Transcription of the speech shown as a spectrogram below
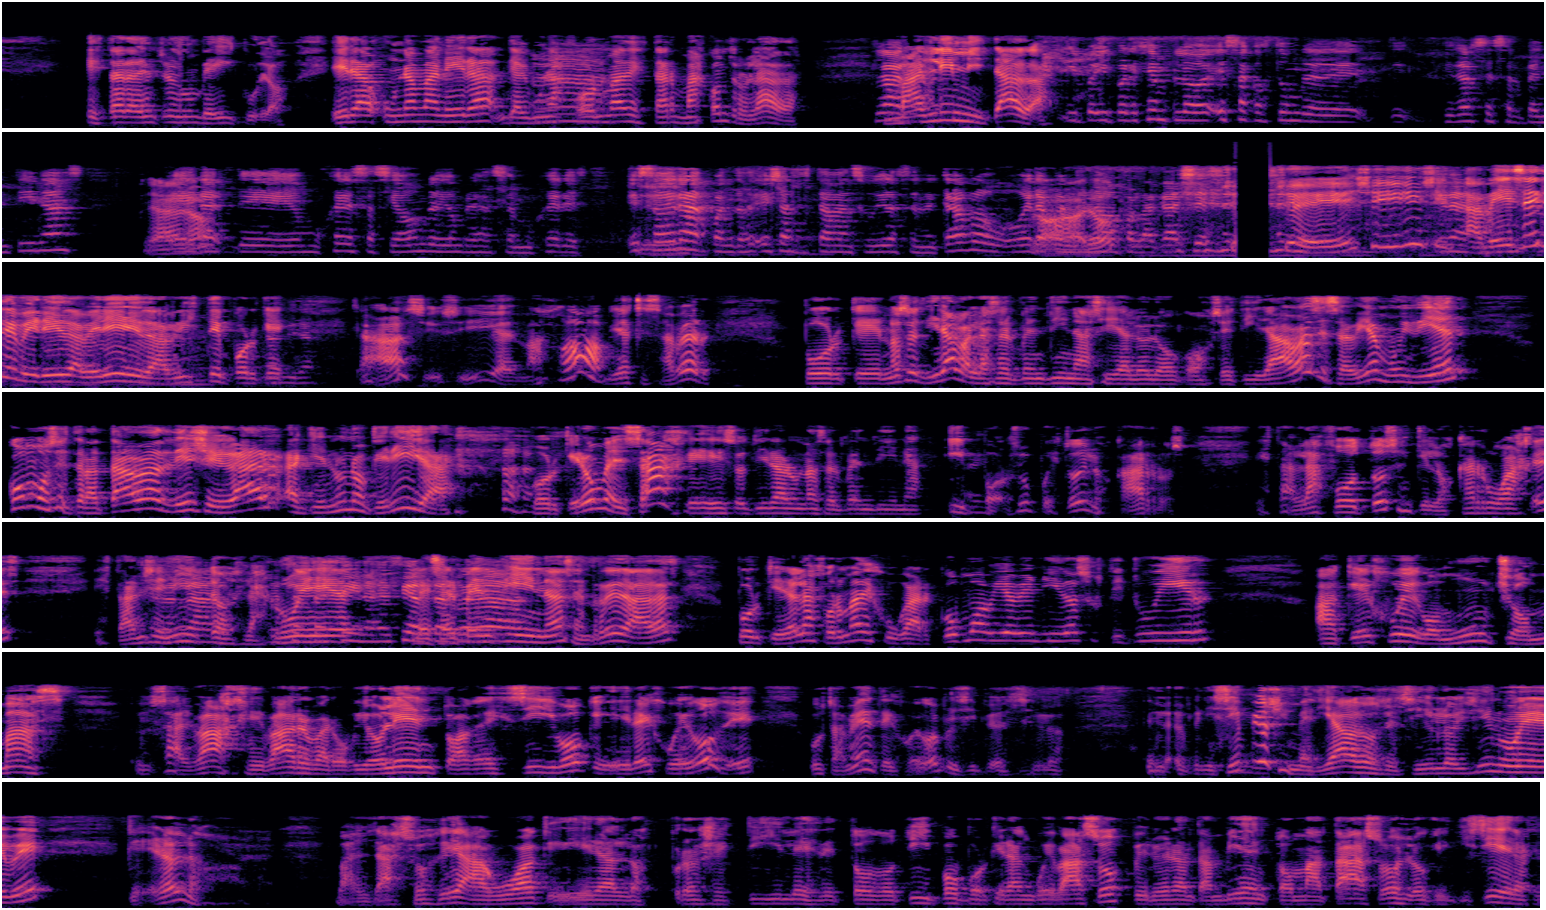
estar adentro de un vehículo. Era una manera, de alguna ah. forma, de estar más controlada, más limitada. Y, por ejemplo, esa costumbre de, tirarse serpentinas, de mujeres hacia hombres y hombres hacia mujeres. ¿Eso era cuando ellas estaban subidas en el carro o era cuando andaban por la calle? Sí, sí, sí. A veces de vereda a vereda, ¿viste? Porque. Ah, sí, sí. Además, ah, había que saber. Porque no se tiraba la serpentina así a lo loco. Se tiraba, se sabía muy bien cómo se trataba de llegar a quien uno quería. Porque era un mensaje eso, tirar una serpentina. Y por supuesto de los carros. Están las fotos en que los carruajes están llenitos, las ruedas, las serpentinas enredadas porque era la forma de jugar. ¿Cómo había venido a sustituir aquel juego mucho más eh, salvaje, bárbaro, violento, agresivo, que era el juego de, justamente, el juego del principio del siglo, principios y mediados del siglo XIX, que eran los baldazos de agua, que eran los proyectiles de todo tipo, porque eran huevazos, pero eran también tomatazos, lo que quisieras.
